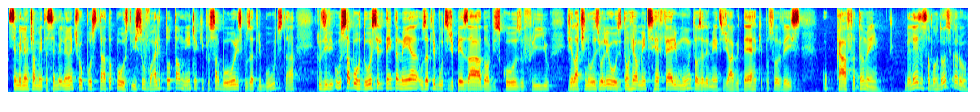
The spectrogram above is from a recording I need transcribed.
semelhante aumenta semelhante, oposto trata oposto. Isso vale totalmente aqui para os sabores, para os atributos, tá? Inclusive, o sabor doce ele tem também a, os atributos de pesado, ó, viscoso, frio, gelatinoso e oleoso. Então, realmente se refere muito aos elementos de água e terra, que por sua vez o kafa também. Beleza? Sabor doce, Sim, Caru?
